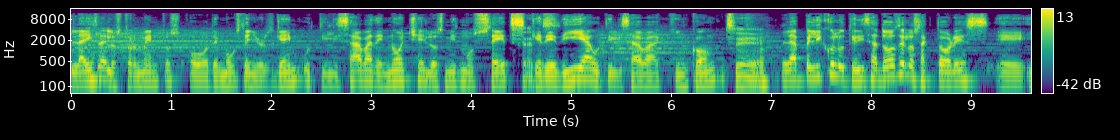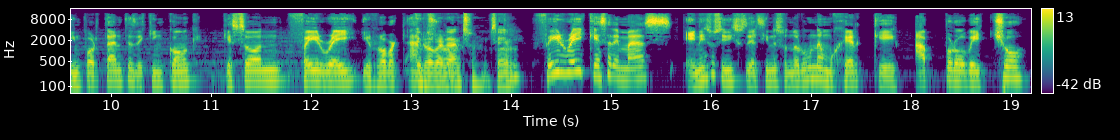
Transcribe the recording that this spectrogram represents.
La Isla de los Tormentos o The Most Dangerous Game utilizaba de noche los mismos sets, Sets. que de día utilizaba King Kong. Sí. La película utiliza dos de los actores eh, importantes de King Kong, que son Fay Ray y Robert Y Armstrong. Robert Armstrong, sí. Fay Ray, que es además, en esos inicios del cine sonoro, una mujer que aprovechó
